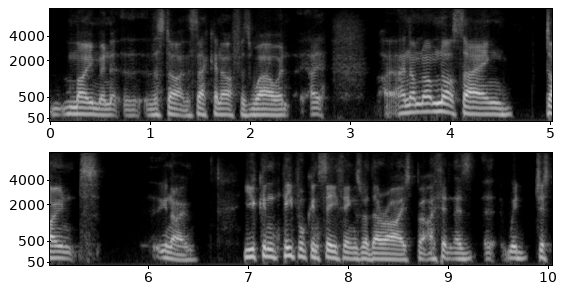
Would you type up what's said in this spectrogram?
moment at the start of the second half as well. And I, and I'm not, I'm not saying don't, you know, you can people can see things with their eyes, but I think there's we just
